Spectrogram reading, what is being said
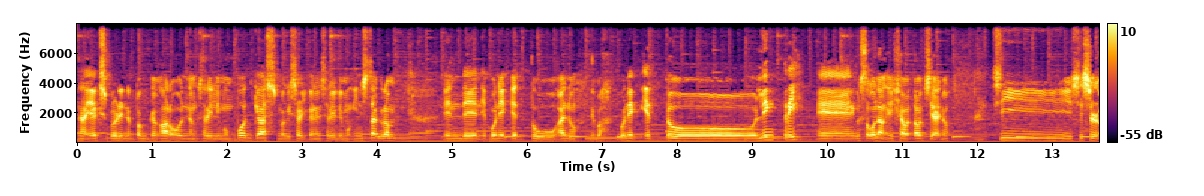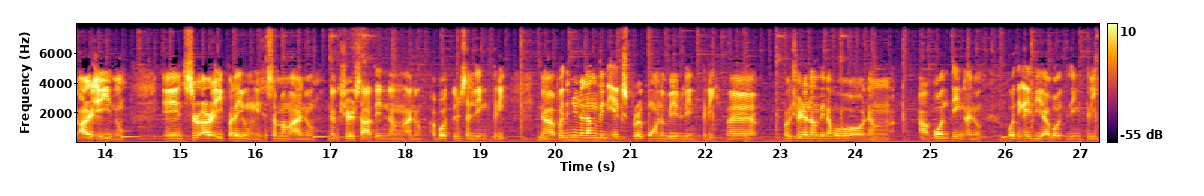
na i-explore din ng pagkakaroon ng sarili mong podcast mag-start ka ng sarili mong Instagram and then i-connect it to ano 'di ba? Connect it to Linktree. And gusto ko lang i-shoutout si ano si si Sir RA no? And Sir RA pala yung isa sa mga ano nag-share sa atin ng ano about dun sa Linktree na pwede niyo na lang din i-explore kung ano ba yung Linktree. Uh, mag-share na lang din ako ng uh, konting ano, konting idea about Linktree.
